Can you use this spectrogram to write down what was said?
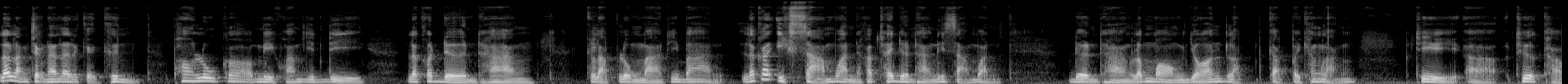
แล้วหลังจากนั้นอะไรเกิดขึ้น พ่อลูกก็มีความยินดี แล้วก็เดินทาง กลับลงมาที่บ้าน แล้วก็อีกสามวันนะครับ ใช้เดินทางนี้สามวัน เดินทางแล้วมองย้อนหลับกลับไปข้างหลัง ที่เทือกเขา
